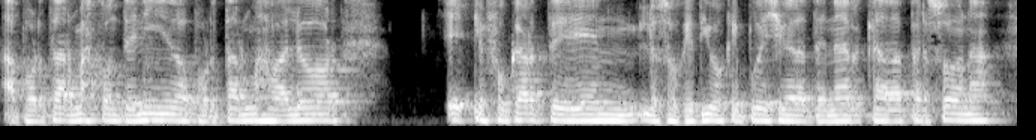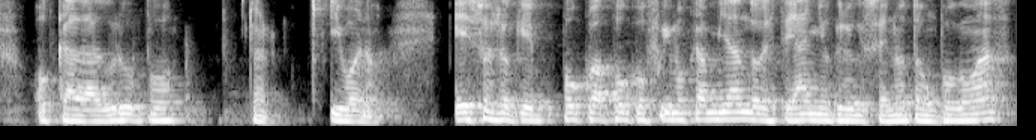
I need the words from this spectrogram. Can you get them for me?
aportar más contenido, aportar más valor, enfocarte en los objetivos que puede llegar a tener cada persona o cada grupo. Y bueno, eso es lo que poco a poco fuimos cambiando. Este año creo que se nota un poco más.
